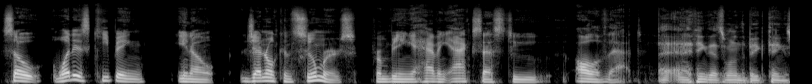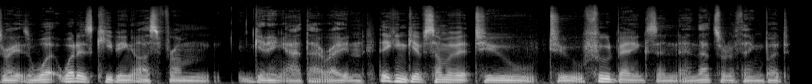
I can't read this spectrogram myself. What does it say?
So, what is keeping, you know, general consumers from being having access to all of that. And I think that's one of the big things, right? Is what what is keeping us from getting at that, right? And they can give some of it to to food banks and and that sort of thing, but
